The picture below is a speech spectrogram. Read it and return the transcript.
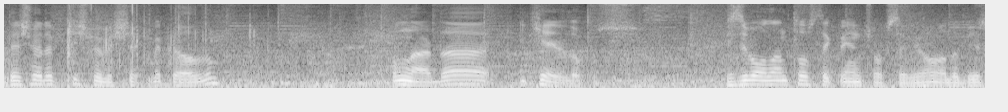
Bir de şöyle pişmemiş ekmek alalım. Bunlar da 2.59. Bizim olan tost ekmeğini çok seviyorum. O da bir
